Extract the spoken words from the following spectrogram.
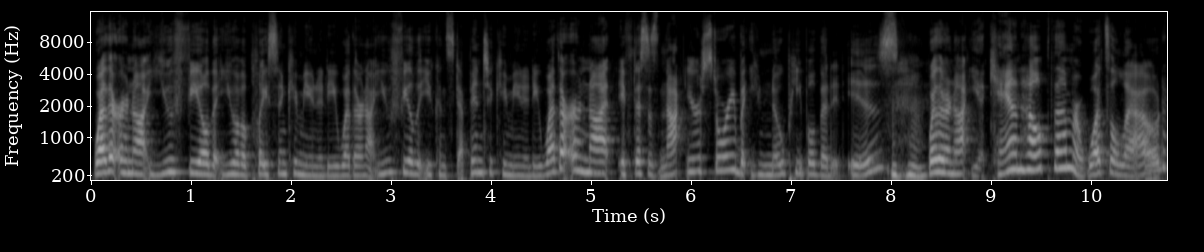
whether or not you feel that you have a place in community, whether or not you feel that you can step into community, whether or not, if this is not your story, but you know people that it is, mm-hmm. whether or not you can help them or what's allowed,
